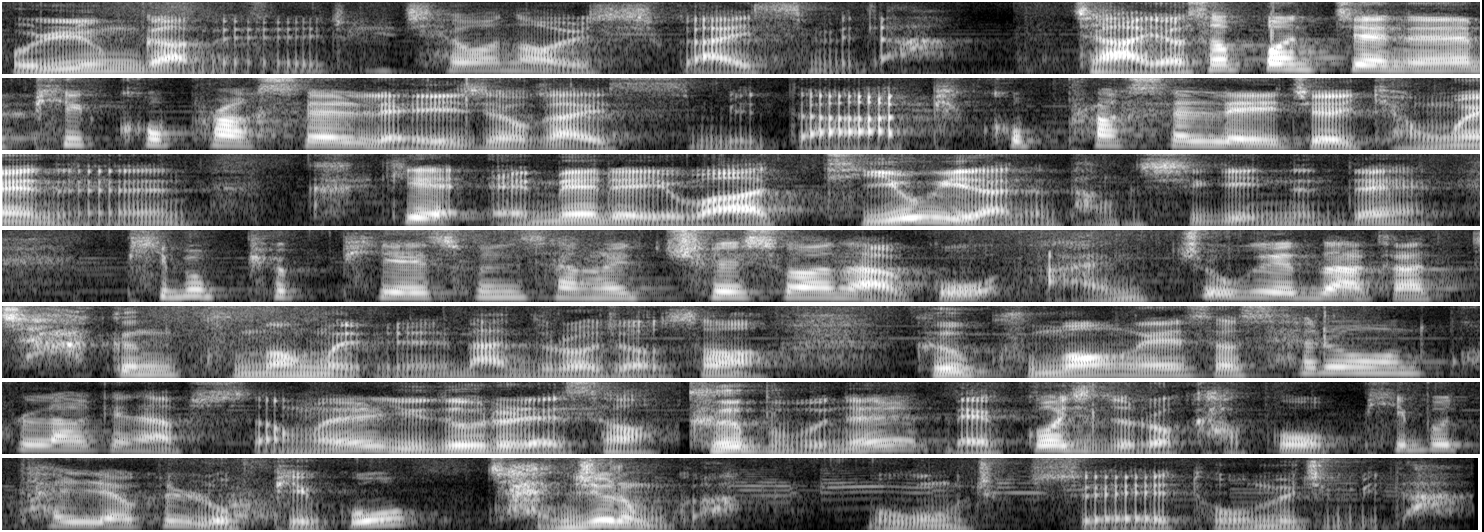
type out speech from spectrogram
볼륨감을 좀 채워 넣을 수가 있습니다. 자, 여섯 번째는 피코프락셀 레이저가 있습니다. 피코프락셀 레이저의 경우에는 크게 MLA와 DOE라는 방식이 있는데 피부 표피의 손상을 최소한하고 안쪽에다가 작은 구멍을 만들어줘서 그 구멍에서 새로운 콜라겐 합성을 유도를 해서 그 부분을 메꿔지도록 하고 피부 탄력을 높이고 잔주름과 모공 축소에 도움을 줍니다.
